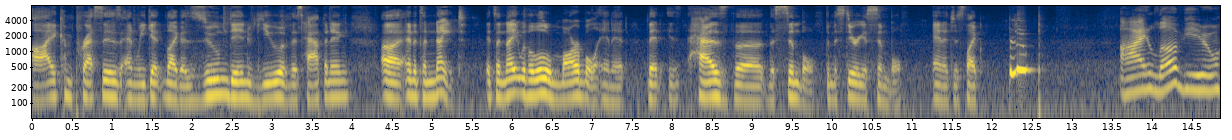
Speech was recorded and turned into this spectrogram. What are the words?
eye compresses and we get like a zoomed in view of this happening. Uh, and it's a knight. It's a knight with a little marble in it that is, has the the symbol the mysterious symbol. And it just like bloop. I love you.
